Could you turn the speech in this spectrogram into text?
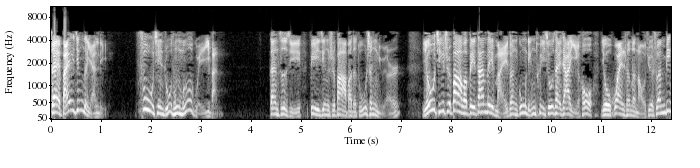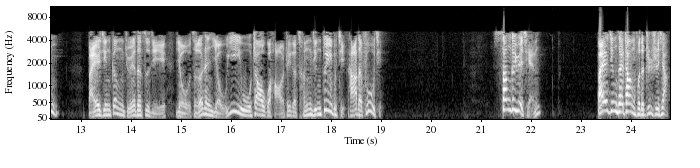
在白晶的眼里，父亲如同魔鬼一般，但自己毕竟是爸爸的独生女儿。尤其是爸爸被单位买断工龄退休在家以后，又患上了脑血栓病，白晶更觉得自己有责任、有义务照顾好这个曾经对不起他的父亲。三个月前，白晶在丈夫的支持下，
